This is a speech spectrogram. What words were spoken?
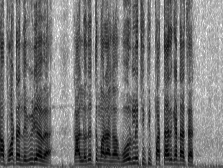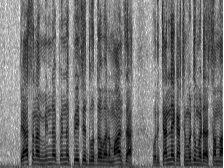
நான் போட்டேன் இந்த வீடியோவை. காலைல வந்து எடுத்து மாறாங்க ஒரு லட்சத்தி பத்தாயிரம் கேட்டா சார். பேசினா முன்ன பின்ன பேசி எடுத்து கொடுத்தவன் மான்சா. ஒரு சென்னை கஷ்டம் மட்டும் மாட்டா செம்ம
